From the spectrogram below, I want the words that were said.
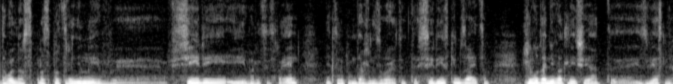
довольно распространены в, в Сирии и в Израиль. Некоторые, по-моему, даже называют это сирийским зайцем. Живут они, в отличие от э, известных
